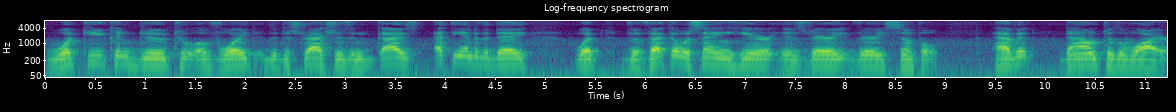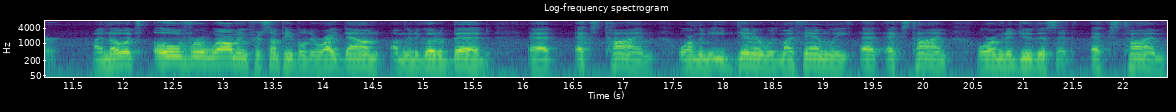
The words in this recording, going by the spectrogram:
what you can do to avoid the distractions. And guys, at the end of the day, what Viveka was saying here is very, very simple. Have it down to the wire. I know it's overwhelming for some people to write down, I'm going to go to bed at X time, or I'm going to eat dinner with my family at X time, or I'm going to do this at X time.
